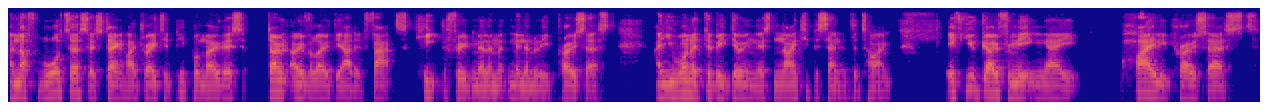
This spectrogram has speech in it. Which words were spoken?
enough water, so staying hydrated. People know this. Don't overload the added fats. Keep the food minim- minimally processed. And you want to be doing this 90% of the time. If you go from eating a highly processed,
